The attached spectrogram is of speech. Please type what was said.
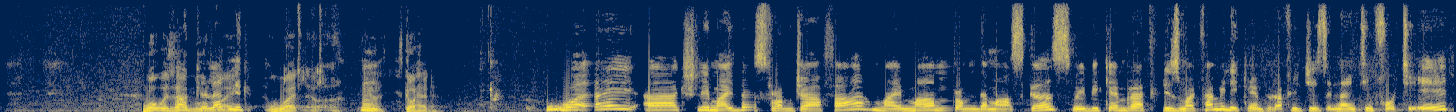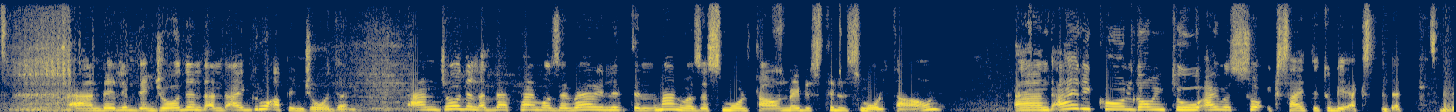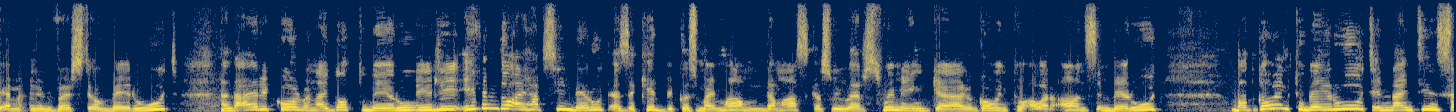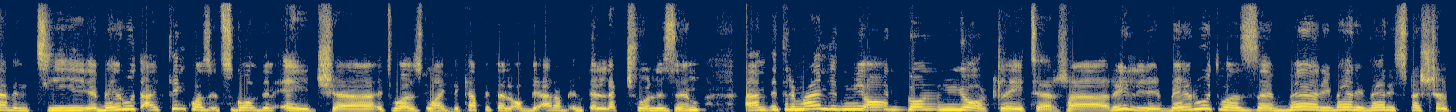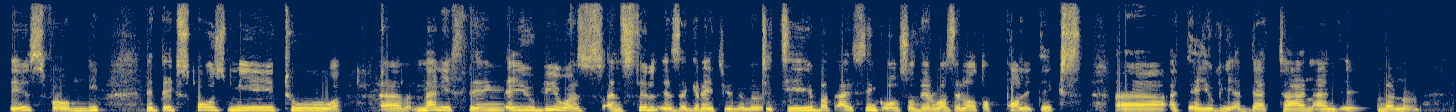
What was that okay, move like? Me... What? Uh, yeah, hmm. go ahead. Well, I actually, my dad's from Jaffa, my mom from Damascus. We became refugees. My family came to refugees in 1948, and they lived in Jordan, and I grew up in Jordan. And Jordan at that time was a very little man, was a small town, maybe still small town. And I recall going to, I was so excited to be accepted at the American University of Beirut. And I recall when I got to Beirut, really, even though I have seen Beirut as a kid because my mom, Damascus, we were swimming, uh, going to our aunts in Beirut. But going to Beirut in 1970, Beirut, I think, was its golden age. Uh, it was like mm. the capital of the Arab intellectualism. And it reminded me of going to New York later. Uh, really, Beirut was a very, very, very special place for me. It exposed me to uh, many things. AUB was and still is a great university, but I think also there was a lot of politics uh, at AUB at that time and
